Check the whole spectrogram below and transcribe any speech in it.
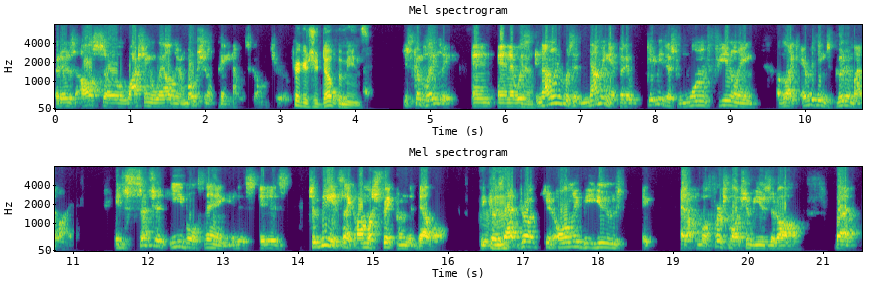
but it was also washing away all the emotional pain I was going through. Triggers your dopamines. Just completely. And and it was yeah. not only was it numbing it, but it gave me this warm feeling of like everything's good in my life. It's such an evil thing. It is it is to me it's like almost straight from the devil. Because mm-hmm. that drug should only be used well, first of all, it shouldn't be used at all but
